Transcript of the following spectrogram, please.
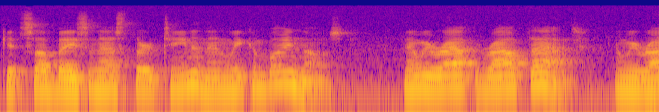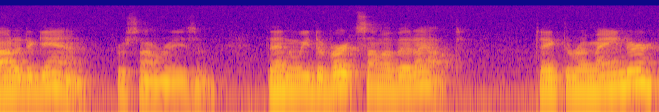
get subbasin S13 and then we combine those. Then we route, route that and we route it again for some reason. Then we divert some of it out. Take the remainder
